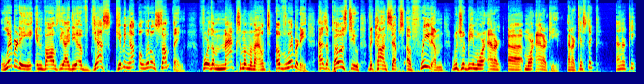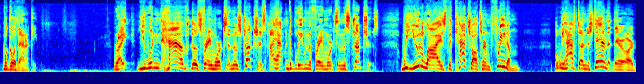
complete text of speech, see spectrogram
Liberty involves the idea of, yes, giving up a little something for the maximum amount of liberty, as opposed to the concepts of freedom, which would be more, anar- uh, more anarchy. Anarchistic? Anarchy? We'll go with anarchy. Right? You wouldn't have those frameworks and those structures. I happen to believe in the frameworks and the structures. We utilize the catch all term freedom, but we have to understand that there are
